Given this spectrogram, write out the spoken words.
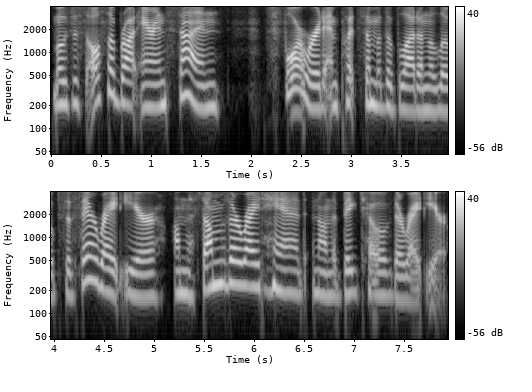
Moses also brought Aaron's sons forward and put some of the blood on the lobes of their right ear, on the thumb of their right hand, and on the big toe of their right ear.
